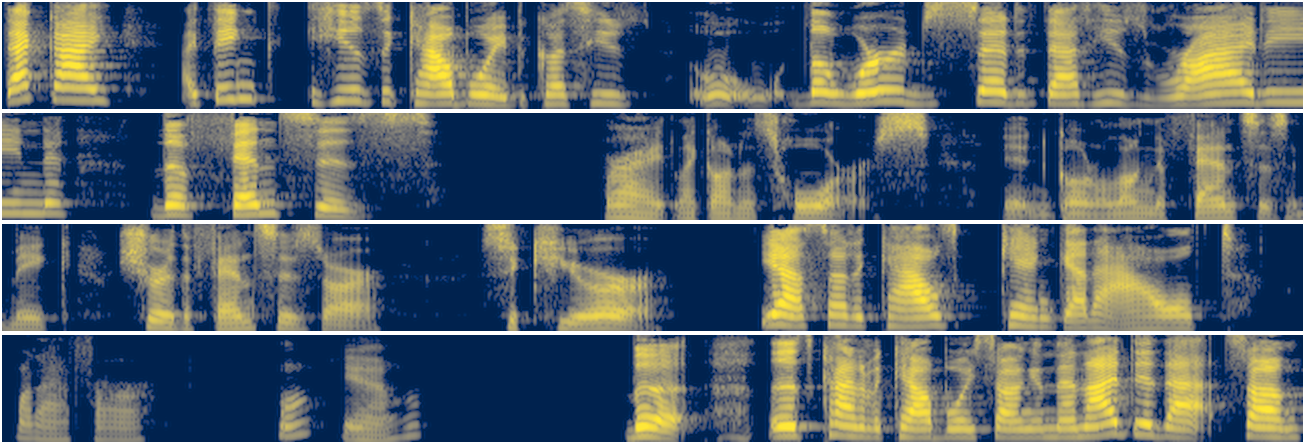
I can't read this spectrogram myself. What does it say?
that guy, I think he's a cowboy because he's, the words said that he's riding the fences. Right, like on his horse and going along the fences and make sure the fences are secure. Yeah, so the cows can't get out. Whatever. Well, yeah. But it's kind of a cowboy song. And then I did that song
